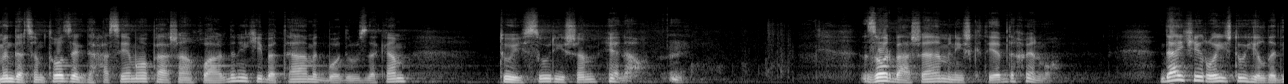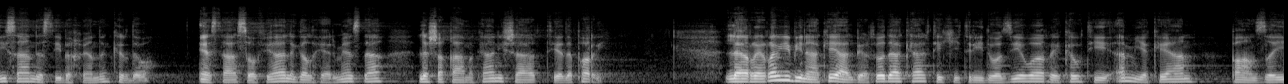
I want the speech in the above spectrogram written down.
من دەچم تۆزێک دەحەسێمەوە پاشان خواردنێکی بە تامت بۆ دروست دەکەم تووی سووریشم هێناوە. زۆر باشە منیش کتێب دەخوێنمەوە. دایکی ڕۆیشت و هیلدە دیسان دەستی بە خوێندن کردەوە. ئێستا سۆفیا لەگەڵ هێرمێسدا لە شەقامەکانی شار تێدەپەڕی. لە ڕێڕەوی بیناکەی ئالبێرتۆدا کارتێکی تری دۆزییەوە، ڕێکەوتی ئەم یەکەیان پانزەی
